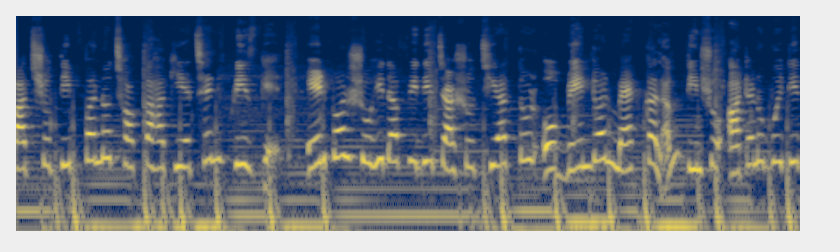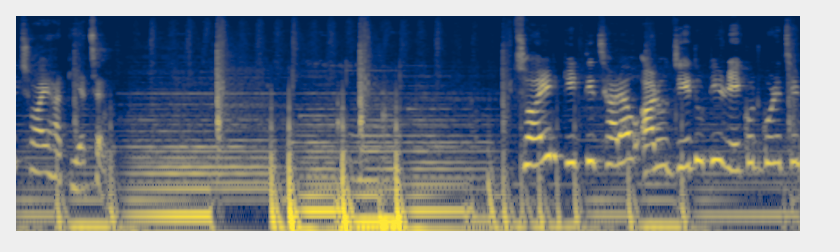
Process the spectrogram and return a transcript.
পাঁচশো তিপ্পান্ন ছক্কা হাঁকিয়েছেন ক্রিস গেল। এরপর শহীদ আফ্রিদি চারশো ছিয়াত্তর ও ব্রেন্ডন ম্যাককালাম তিনশো আটানব্বইটি ছয় হাঁকিয়েছেন। ছয়ের কীর্তি ছাড়াও আরও যে দুটি রেকর্ড গড়েছেন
